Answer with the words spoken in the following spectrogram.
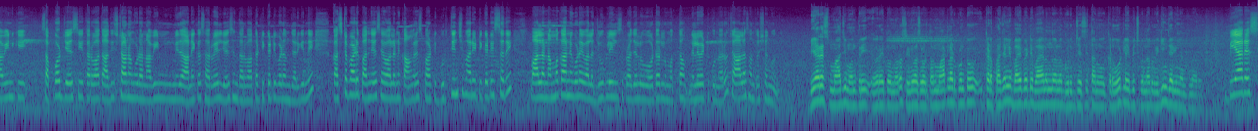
నవీన్కి సపోర్ట్ చేసి తర్వాత అధిష్టానం కూడా నవీన్ మీద అనేక సర్వేలు చేసిన తర్వాత టికెట్ ఇవ్వడం జరిగింది. కష్టపడి పనిచేసే వాళ్ళని కాంగ్రెస్ పార్టీ గుర్తించి మరీ టికెట్ ఇస్తుంది. వాళ్ళ నమ్మకాన్ని కూడా ఇవాళ జూబ్లీహిల్స్ ప్రజలు ఓటర్లు మొత్తం నిలబెట్టుకున్నారు. చాలా సంతోషంగా ఉంది. బీఆర్ఎస్ మాజీ మంత్రి ఎవరైతే ఉన్నారో శ్రీనివాస్ గౌడ్ తను మాట్లాడుకుంటూ ఇక్కడ ప్రజల్ని భయపెట్టి భయానందాలకు గురి చేసి తను ఇక్కడ ఓట్లు వేయించుకున్నారు. రిగింగ్ జరిగింది అంటున్నారు బీఆర్ఎస్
